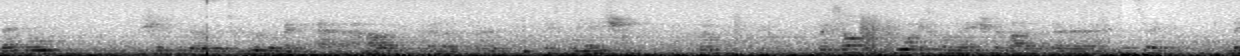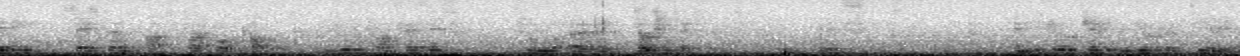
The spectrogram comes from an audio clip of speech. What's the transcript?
Then you shift it over to your domain and another uh, explanation. So, for example, your explanation about uh, living systems are structural coupled. If you transfer this to uh, social systems, it's, and if you check it with your criteria,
